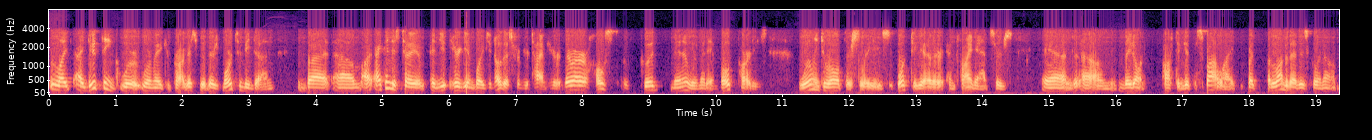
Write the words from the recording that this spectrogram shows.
like I do think we're we're making progress, but there's more to be done. But um, I, I can just tell you, and you, here again, Boyd, you know this from your time here. There are a host of good men and women in both parties willing to roll up their sleeves, work together, and find answers. And um, they don't often get the spotlight, but, but a lot of that is going on.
